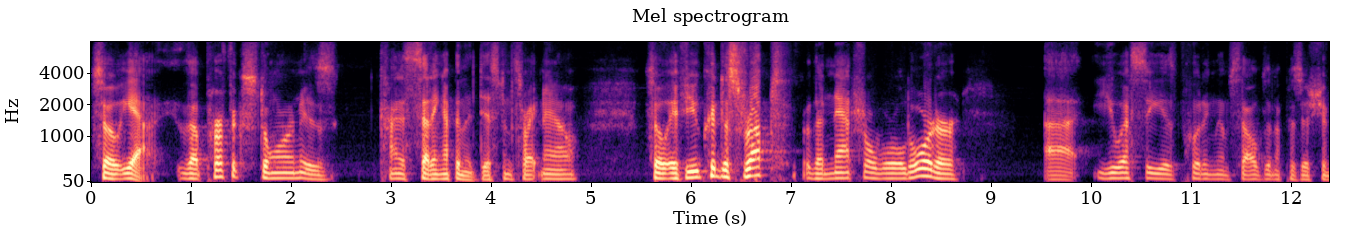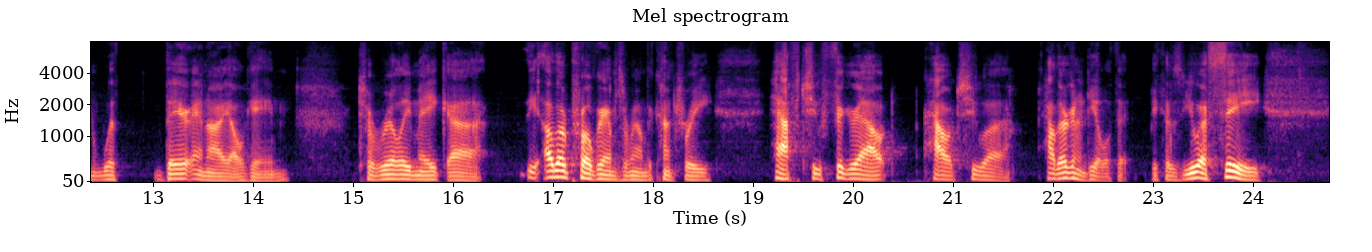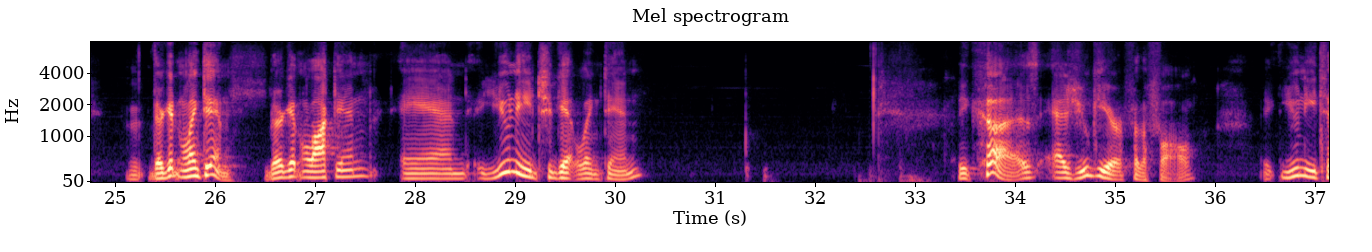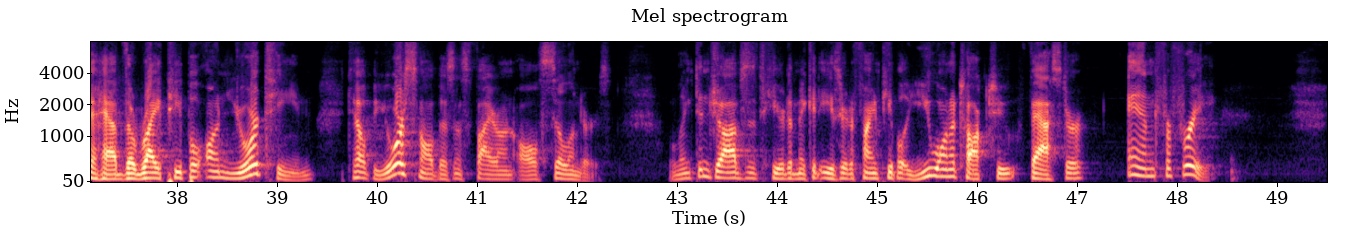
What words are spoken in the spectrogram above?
So, yeah, the perfect storm is kind of setting up in the distance right now So if you could disrupt the natural world order, uh, USC is putting themselves in a position with their NIL game to really make uh, the other programs around the country have to figure out how to uh, how they're going to deal with it because USC they're getting linked in, they're getting locked in, and you need to get linked in because as you gear for the fall, you need to have the right people on your team to help your small business fire on all cylinders. LinkedIn Jobs is here to make it easier to find people you want to talk to faster and for free.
